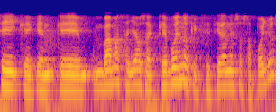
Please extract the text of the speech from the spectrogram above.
Sí, que, que, que, va más allá, o sea, qué bueno que existieran esos apoyos,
